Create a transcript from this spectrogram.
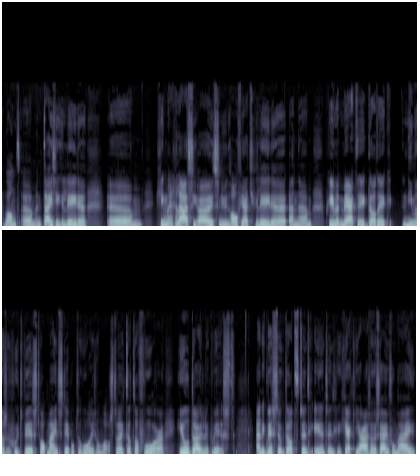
Want um, een tijdje geleden ging mijn relatie uit, nu een halfjaartje geleden. En op een gegeven moment merkte ik dat ik niet meer zo goed wist wat mijn stip op de horizon was. Terwijl ik dat daarvoor heel duidelijk wist. En ik wist ook dat 2021 een gek jaar zou zijn voor mij.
